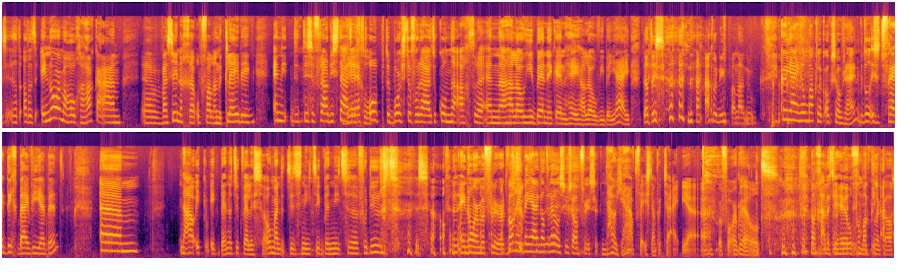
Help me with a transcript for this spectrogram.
ze had altijd enorme hoge hakken aan. Uh, waanzinnig opvallende kleding. En het is een vrouw die staat rechtop, op, de borsten vooruit, de kont naar achteren. En uh, hallo, hier ben ik. En hey, hallo, wie ben jij? Dat is de houding van Anouk. Kun jij heel makkelijk ook zo zijn? Ik bedoel, is het vrij dicht bij wie jij bent? Um, nou, ik, ik ben natuurlijk wel eens zo, maar het is niet, ik ben niet uh, voortdurend zo. Een enorme flirt. Wanneer ben jij dat wel, Suzanne Visser? Nou ja, op feest en partij, ja, bijvoorbeeld. Dan gaat het je heel gemakkelijk af.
